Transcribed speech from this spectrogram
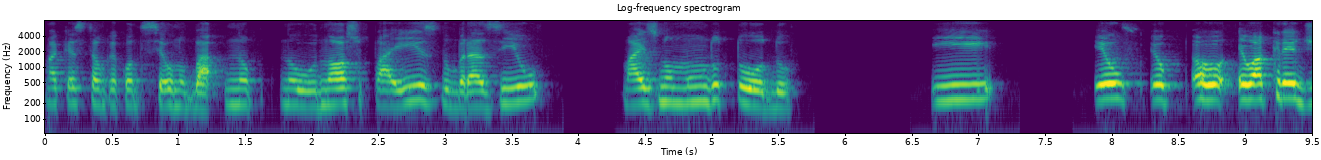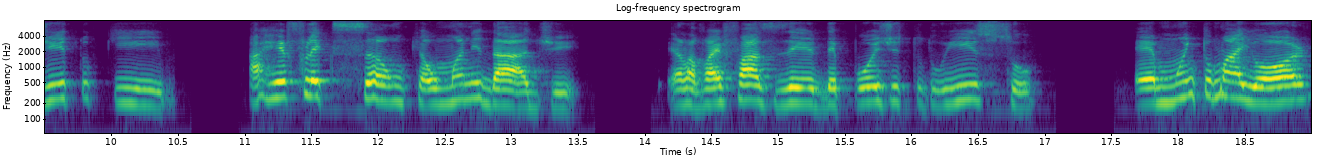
uma questão que aconteceu no, no, no nosso país, no Brasil, mas no mundo todo. E eu, eu, eu, acredito que a reflexão que a humanidade ela vai fazer depois de tudo isso é muito maior,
